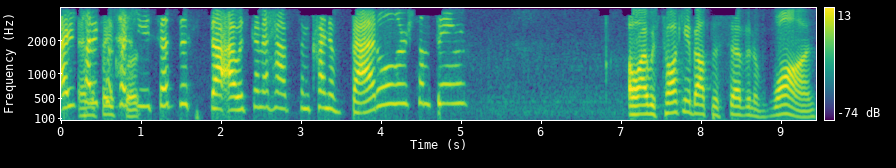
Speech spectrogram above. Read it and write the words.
I just had a quick Facebook. question. You said this that I was gonna have some kind of battle or something. Oh, I was talking about the Seven of Wands,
